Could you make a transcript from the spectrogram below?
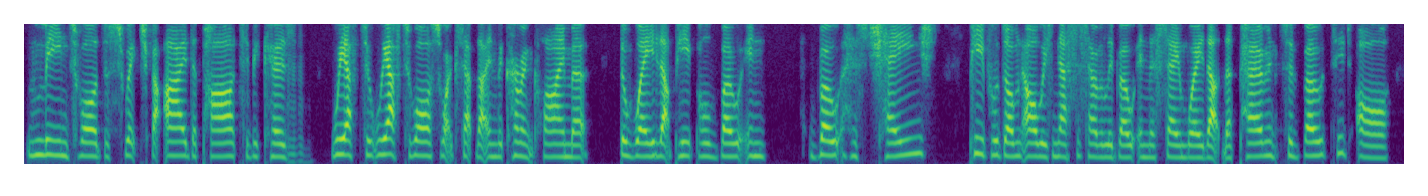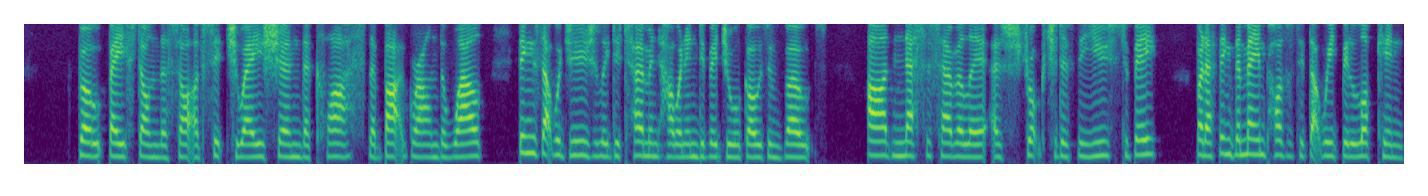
lean towards a switch for either party because mm-hmm. we have to we have to also accept that in the current climate, the way that people voting vote has changed people don't always necessarily vote in the same way that their parents have voted or vote based on the sort of situation, the class, the background, the wealth. things that would usually determine how an individual goes and votes aren't necessarily as structured as they used to be. But I think the main positive that we'd be looking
